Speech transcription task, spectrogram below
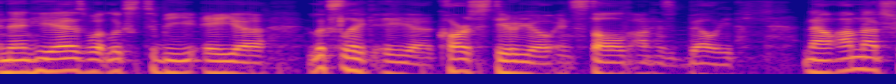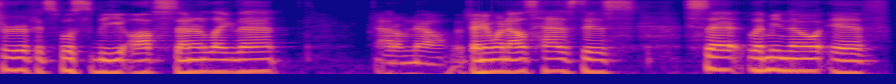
And then he has what looks to be a, uh, looks like a uh, car stereo installed on his belly. Now, I'm not sure if it's supposed to be off center like that. I don't know. If anyone else has this set, let me know if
